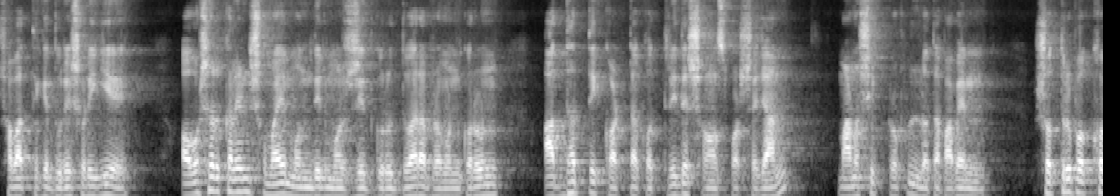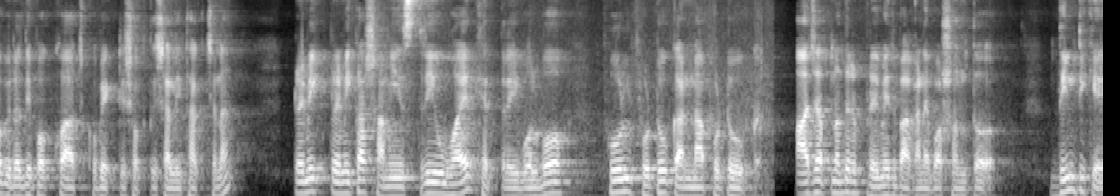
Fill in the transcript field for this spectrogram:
সবার থেকে দূরে সরে গিয়ে অবসরকালীন সময়ে মন্দির, মসজিদ, গুরুদ্বারা ভ্রমণ করুন। আধ্যাত্মিক কর্তা কর্ত্রীদের সংস্পর্শে যান। মানসিক প্রফুল্লতা পাবেন। শত্রুপক্ষ, বিরোধী পক্ষ আজ খুব একটি শক্তিশালী থাকছে না। প্রেমিক, প্রেমিকা, স্বামী, স্ত্রী উভয়ের ক্ষেত্রেই বলব, ফুল ফুটুক আর না ফুটুক। আজ আপনাদের প্রেমের বাগানে বসন্ত। দিনটিকে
